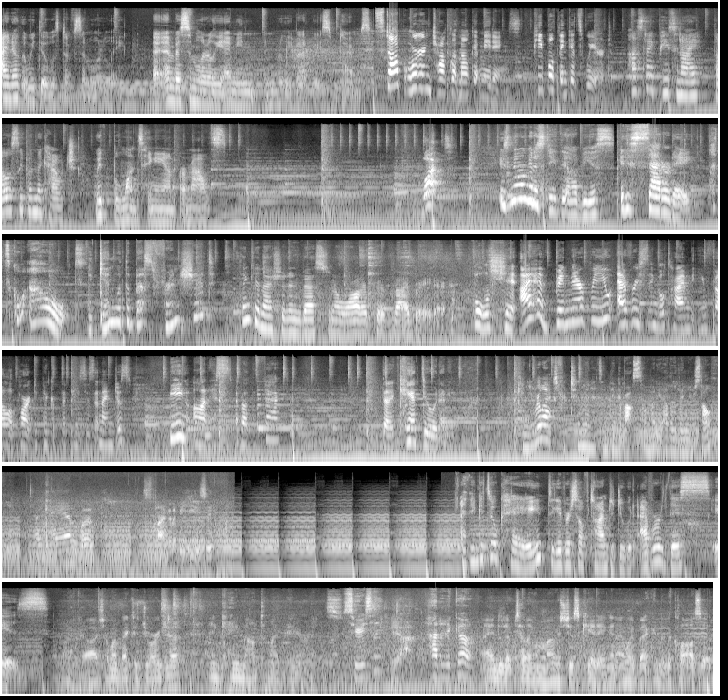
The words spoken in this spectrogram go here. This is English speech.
I know that we deal with stuff similarly. And by similarly, I mean in really bad ways sometimes. Stop ordering chocolate milk at meetings. People think it's weird. Last night, Peace and I fell asleep on the couch with blunts hanging out of our mouths. What? Is no one gonna state the obvious? It is Saturday. Let's go out. Again with the best friend shit? Thinking I should invest in a waterproof vibrator. Bullshit. I have been there for you every single time that you fell apart to pick up the pieces, and I'm just being honest about the fact that I can't do it anymore. Can you relax for two minutes and think about somebody other than yourself? I can, but it's not gonna be easy. I think it's okay to give yourself time to do whatever this is. Oh my gosh, I went back to Georgia and came out to my parents. Seriously? Yeah. How did it go? I ended up telling them I was just kidding and I went back into the closet.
